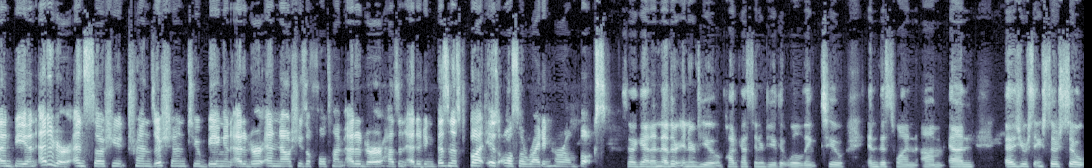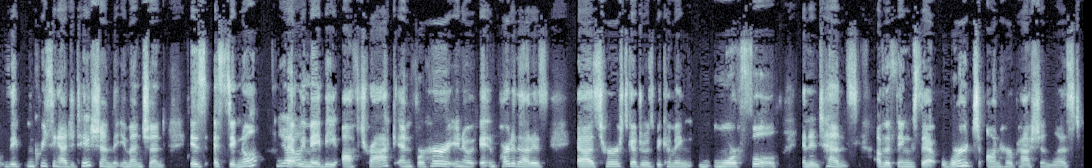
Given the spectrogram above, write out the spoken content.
and be an editor. And so she transitioned to being an editor, and now she's a full time editor, has an editing business, but is also writing her own books. So, again, another interview, a podcast interview that we'll link to in this one. Um, and as you're saying, so so the increasing agitation that you mentioned is a signal yeah. that we may be off track. And for her, you know, and part of that is as her schedule is becoming more full and intense of the things that weren't on her passion list,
